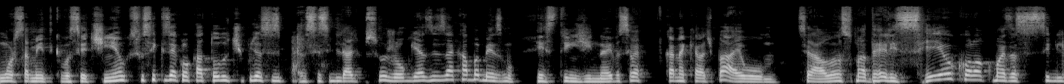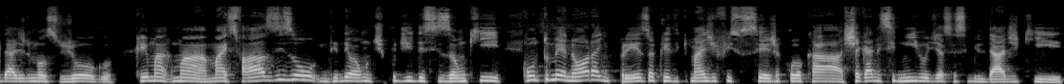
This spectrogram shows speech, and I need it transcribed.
um orçamento que você tinha, se você quiser colocar todo tipo de acessibilidade pro seu jogo, e às vezes acaba mesmo restringindo. Aí você vai ficar naquela, tipo, ah, eu, sei lá, eu lanço uma DLC, eu coloco mais acessibilidade no meu jogo, crio uma, uma, mais fases, ou, entendeu? É um tipo de decisão que, quanto menor a empresa, acredito que mais difícil seja colocar, chegar nesse nível de acessibilidade que,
